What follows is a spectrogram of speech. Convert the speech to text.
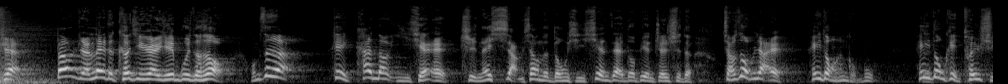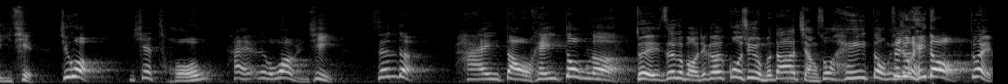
是，当人类的科技越来越进步的时候，我们这个可以看到以前哎只能想象的东西，现在都变真实的。小时候我们讲哎，黑洞很恐怖，黑洞可以吞噬一切。结果你现在从太那个望远镜真的拍到黑洞了。对，这个宝杰哥，过去我们大家讲说黑洞，这就是黑洞。对，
